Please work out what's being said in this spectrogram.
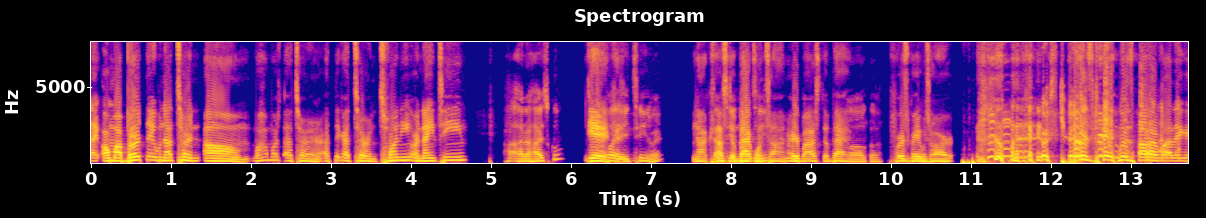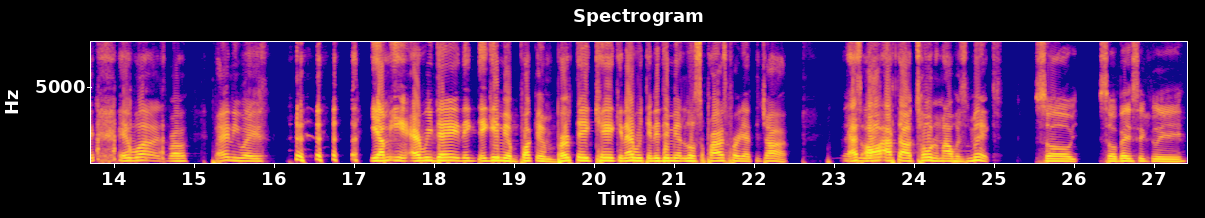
Like on my birthday, when I turned um, well, how much I turned? I think I turned twenty or nineteen. Out of high school? Yeah, Probably 'cause- eighteen, right? Nah, because I stood 19, back one time. Everybody stood back. Oh, okay. First grade was hard. First grade. First grade was hard, my nigga. It was, bro. But anyways, yeah, I'm eating every day. They they gave me a fucking birthday cake and everything. They did me a little surprise party at the job. That's all after I told them I was mixed. So so basically,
